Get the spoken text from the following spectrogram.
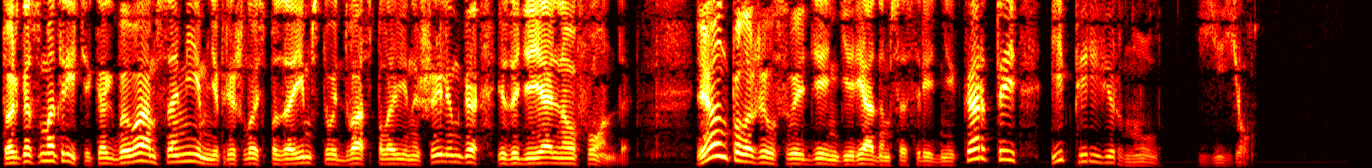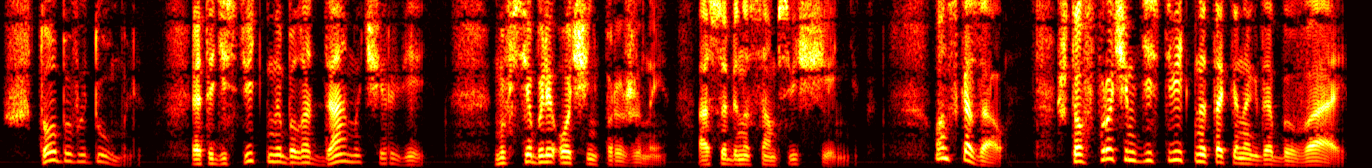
«Только смотрите, как бы вам самим не пришлось позаимствовать два с половиной шиллинга из одеяльного фонда». И он положил свои деньги рядом со средней картой и перевернул ее. Что бы вы думали? Это действительно была дама червей. Мы все были очень поражены, особенно сам священник. Он сказал что, впрочем, действительно так иногда бывает.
